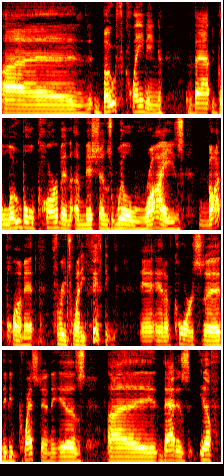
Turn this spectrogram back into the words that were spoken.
uh, both claiming that global carbon emissions will rise, not plummet, through 2050. And, and of course, uh, the big question is uh, that is if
